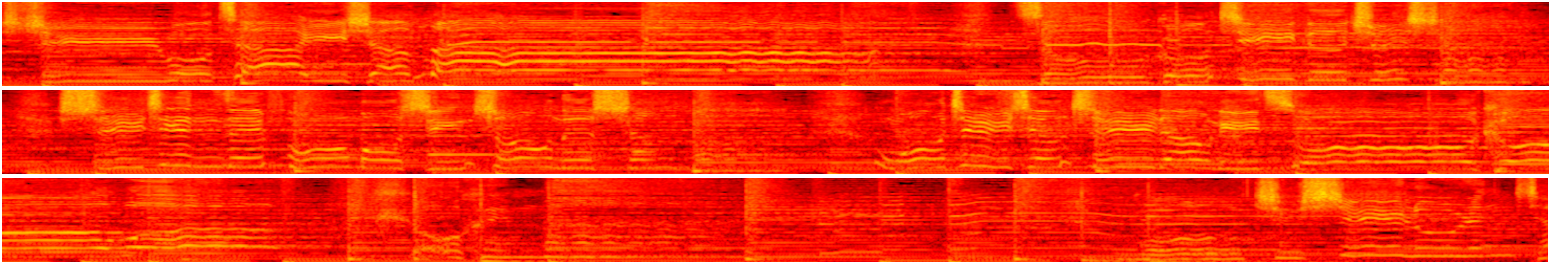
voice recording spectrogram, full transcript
是我太傻吗？走过几个春夏，时间在抚摸心中的伤疤，我只想知道你错过我，后悔吗？我只是路人甲，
